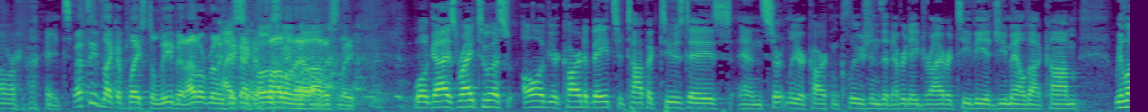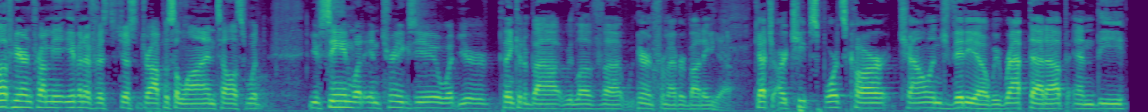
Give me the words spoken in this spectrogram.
All right. That seems like a place to leave it. I don't really think I, can follow that, will. honestly. Well, guys, write to us all of your car debates, your topic Tuesdays, and certainly your car conclusions at everydaydrivertv at gmail.com. We love hearing from you, even if it's just drop us a line, tell us what you've seen, what intrigues you, what you're thinking about. We love uh, hearing from everybody. Catch our cheap sports car challenge video. We wrap that up, and the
